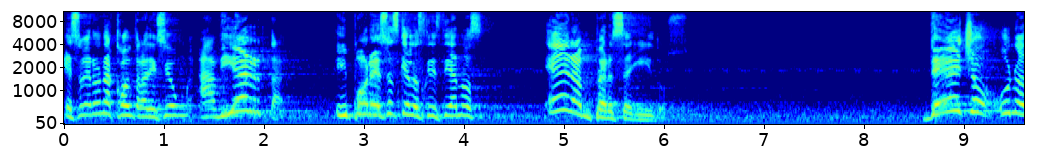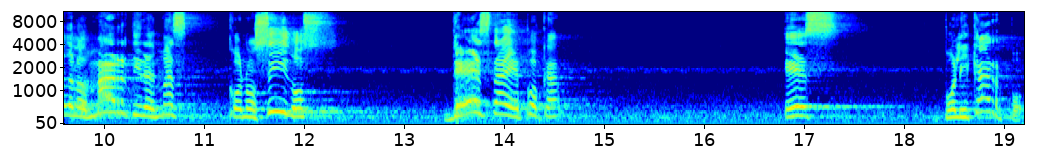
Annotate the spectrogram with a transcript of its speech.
Eso era una contradicción abierta. Y por eso es que los cristianos eran perseguidos. De hecho, uno de los mártires más conocidos de esta época es Policarpo.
